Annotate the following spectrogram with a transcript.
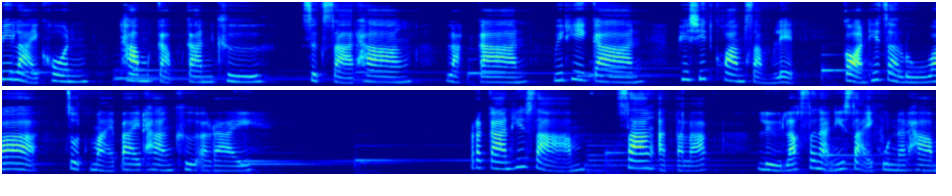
มีหลายคนทำกับกันคือ ศึกษาทาง หลักการ วิธีการ พิชิตความสำเร็จ ก่อนที่จะรู้ว่า จุดหมายปลายทางคืออะไร ประการที่ 3 สร้างอัตลักษณ์ หรือลักษณะนิสัยคุณธรรม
